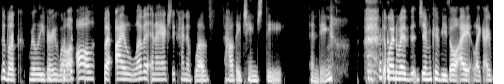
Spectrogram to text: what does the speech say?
the book really very well at all, but I love it. And I actually kind of love how they changed the ending. the one with Jim Caviezel. I like I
